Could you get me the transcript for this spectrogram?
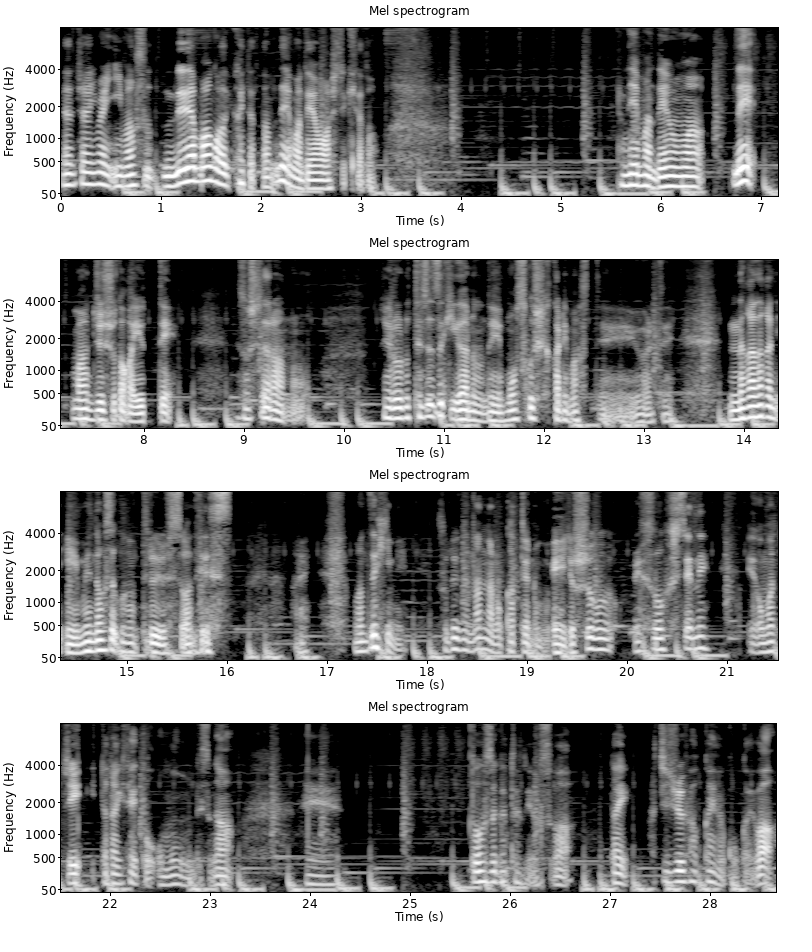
じゃじゃあ今言います。電話番号だけ書いてあったんで、まあ電話をしてきたと。で、まあ電話で、まあ住所とか言って、そしたらあの、いろいろ手続きがあるので、もう少しかかりますって言われて、なかなかに、えー、めんどくさくなってる吉沢です。はい。まあぜひね、それが何なのかっていうのも、えー、予想、予想してね、えーお待ちいただきたいと思うんですが、えー、どうせ型の様子は、第88回の今回は、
